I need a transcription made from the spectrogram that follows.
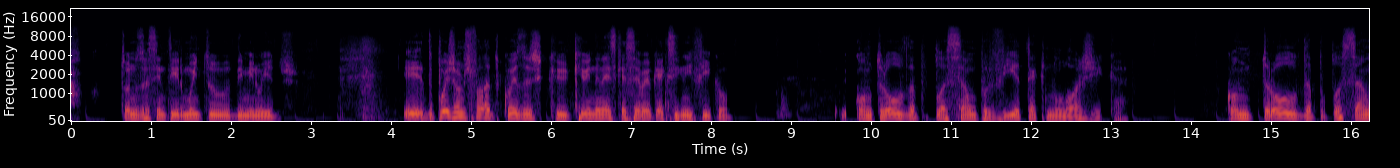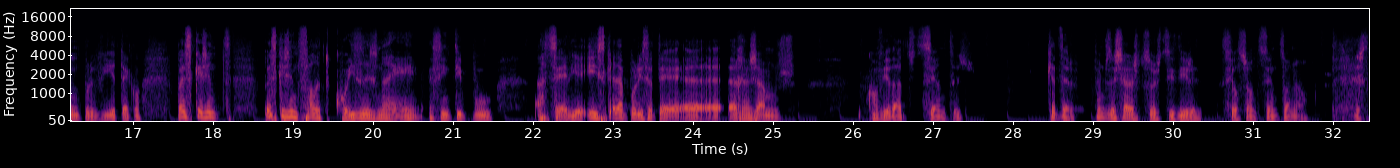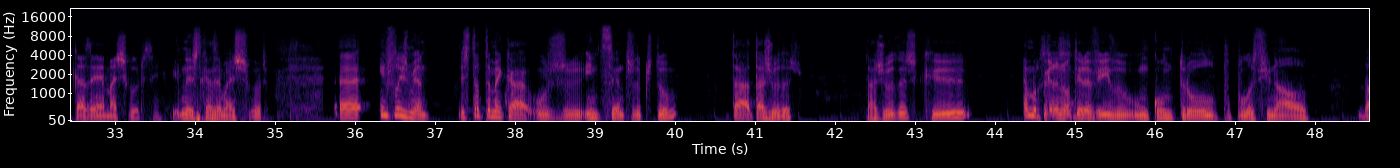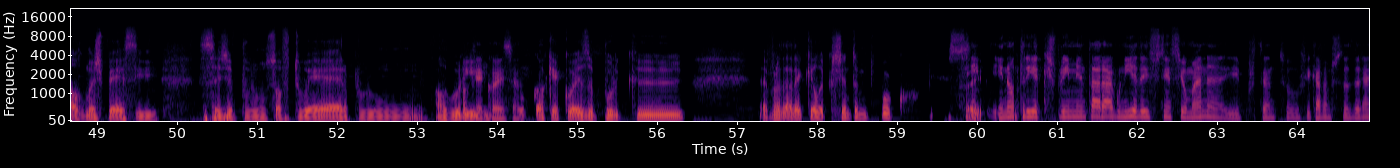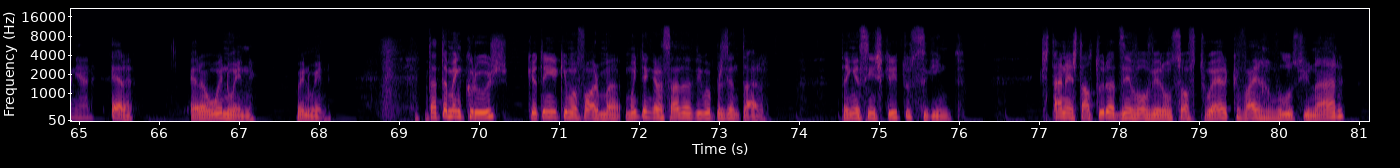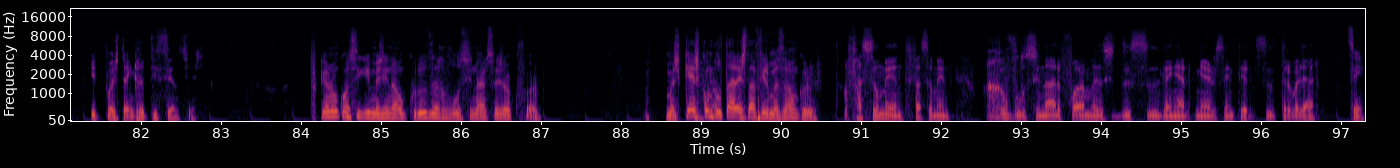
Estou-nos a sentir muito diminuídos. E depois vamos falar de coisas que, que eu ainda nem sequer sei bem o que é que significam. Controle da população por via tecnológica controle da população por via tecnológica. Parece que a gente, parece que a gente fala de coisas, não é? Assim, tipo, à séria. E se calhar por isso até uh, arranjamos convidados decentes. Quer dizer, vamos deixar as pessoas decidir se eles são decentes ou não. Neste caso é mais seguro, sim. Neste caso é mais seguro. Uh, infelizmente, estão também cá os indecentes do costume. Está tá Judas. Está Judas que é uma pena não ter havido um controle populacional de alguma espécie, seja por um software, por um algoritmo, Qualquer coisa. qualquer coisa, porque a verdade é que ele acrescenta muito pouco. Sei. Sim, e não teria que experimentar a agonia da existência humana e, portanto, ficávamos todos a ganhar. Era. Era win-win. Win-win. Está também Cruz, que eu tenho aqui uma forma muito engraçada de o apresentar. Tem assim escrito o seguinte: que está nesta altura a desenvolver um software que vai revolucionar e depois tem reticências. Porque eu não consigo imaginar o Cruz a revolucionar, seja o que for. Mas queres completar esta afirmação, Cruz? Facilmente, facilmente. Revolucionar formas de se ganhar dinheiro sem ter de se trabalhar. Sim.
